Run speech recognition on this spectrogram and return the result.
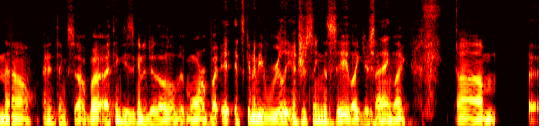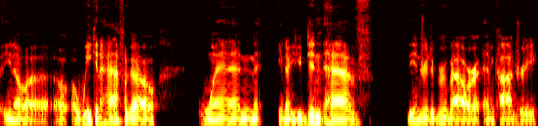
No, I didn't think so, but I think he's going to do that a little bit more. But it, it's going to be really interesting to see, like you're saying, like, um, uh, you know, a, a- a week and a half ago, when you know you didn't have the injury to Grubauer and Kadri,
